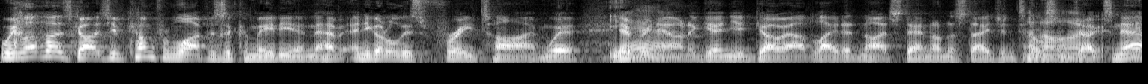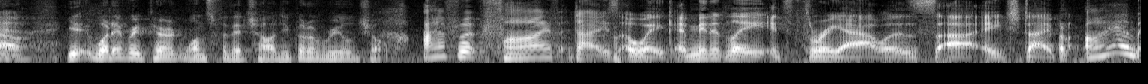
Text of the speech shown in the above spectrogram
We love those guys. You've come from life as a comedian, have, and you've got all this free time where every now and again you'd go out late at night, stand on a stage, and tell some jokes. Now, you- what every parent wants for their child, you've got a real job. I have to work five days a week. Admittedly, it's three hours uh, each day, but I am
